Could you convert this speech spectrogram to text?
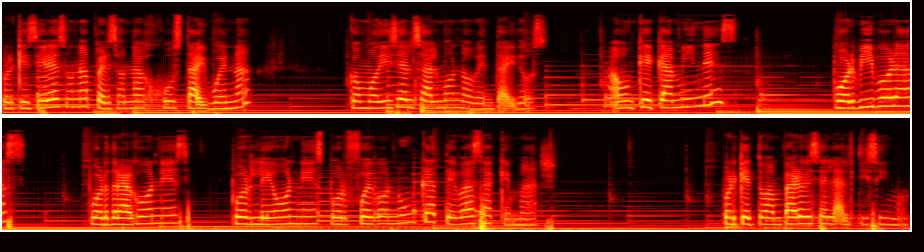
Porque si eres una persona justa y buena, como dice el Salmo 92, aunque camines por víboras, por dragones, por leones, por fuego, nunca te vas a quemar. Porque tu amparo es el Altísimo.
